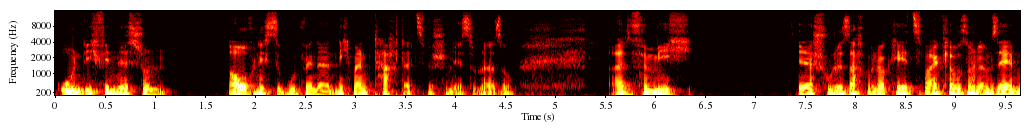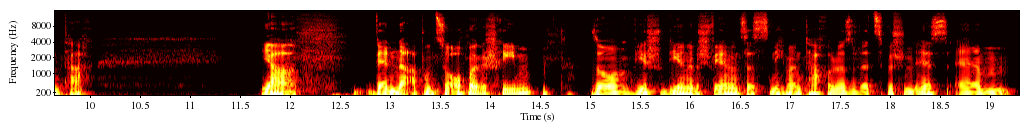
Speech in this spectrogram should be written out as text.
Und ich finde es schon auch nicht so gut, wenn da nicht mal ein Tag dazwischen ist oder so. Also für mich, in der Schule sagt man, okay, zwei Klausuren am selben Tag. Ja, werden da ab und zu auch mal geschrieben. So, wir Studierende beschweren uns, dass nicht mal ein Tag oder so dazwischen ist. Ähm,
